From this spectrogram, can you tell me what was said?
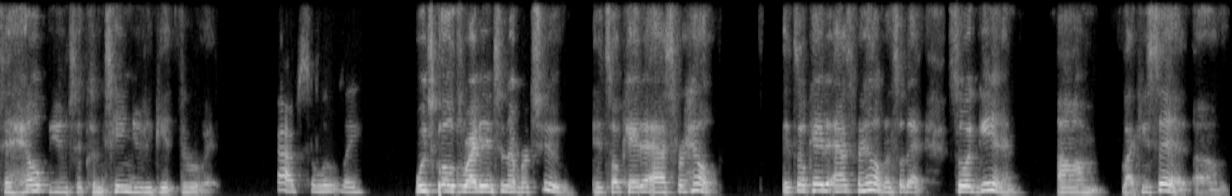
to help you to continue to get through it. Absolutely. Which goes right into number two. It's okay to ask for help. It's okay to ask for help. And so that, so again, um, like you said, um,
